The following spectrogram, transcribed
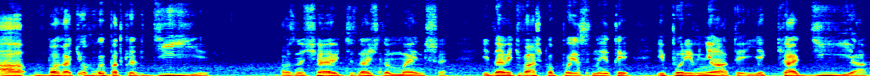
А в багатьох випадках дії означають значно менше. І навіть важко пояснити і порівняти, яка дія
